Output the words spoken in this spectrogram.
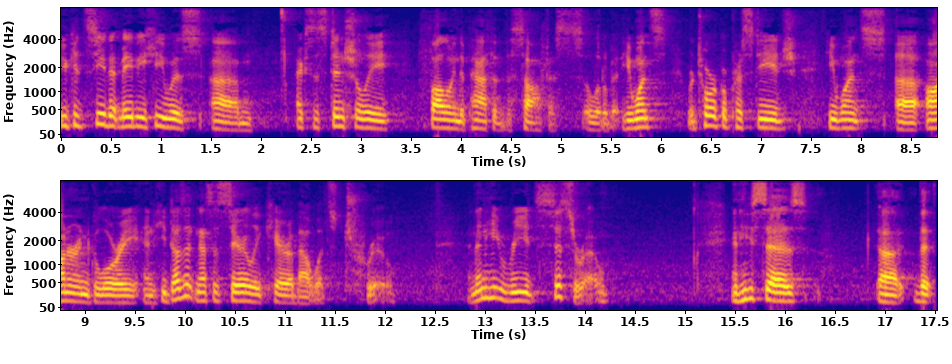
you could see that maybe he was um, existentially following the path of the sophists a little bit. He wants rhetorical prestige he wants uh, honor and glory, and he doesn't necessarily care about what's true. And then he reads Cicero, and he says uh, that,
